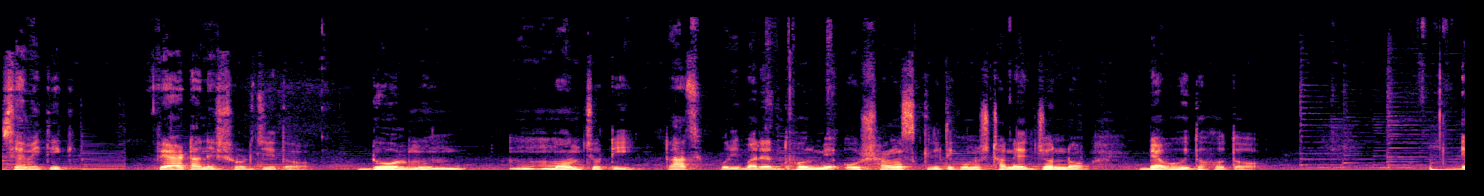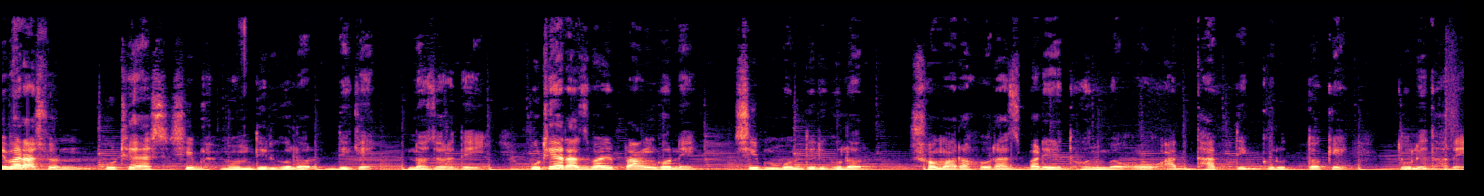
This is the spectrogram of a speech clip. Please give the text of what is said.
জ্যামিতিক প্যাটার্নে সজ্জিত। ডোল মঞ্চটি রাজ পরিবারের ধর্মীয় ও সাংস্কৃতিক অনুষ্ঠানের জন্য ব্যবহৃত হতো। এবার আসুন পুঠিয়া শিব মন্দিরগুলোর দিকে নজর দেই। পুঠিয়া রাজবাড়ির প্রাঙ্গণে শিব মন্দিরগুলোর সমারোহ রাজবাড়ির ধর্মীয় ও আধ্যাত্মিক গুরুত্বকে তুলে ধরে।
